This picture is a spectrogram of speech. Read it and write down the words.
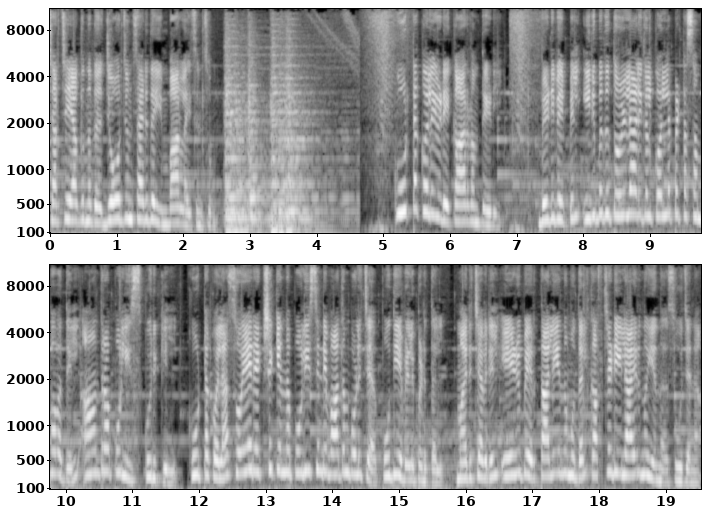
ചർച്ചയാകുന്നത് ജോർജും സരിതയും ബാർ ലൈസൻസും. കൂട്ടക്കൊലയുടെ കാരണം തേടി. വെടിവയ്പിൽ ഇരുപത് തൊഴിലാളികൾ കൊല്ലപ്പെട്ട സംഭവത്തിൽ ആന്ധ്ര പോലീസ് കുരുക്കിൽ. കൂട്ടക്കൊല സ്വയരക്ഷയ്ക്കെന്ന പോലീസിന്റെ വാദം പൊളിച്ച് പുതിയ വെളിപ്പെടുത്തൽ. മരിച്ചവരിൽ ഏഴുപേർ തലേന്നു മുതൽ കസ്റ്റഡിയിലായിരുന്നു എന്ന് സൂചന.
